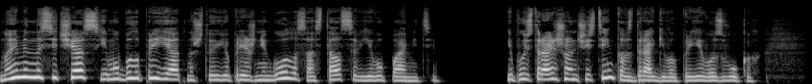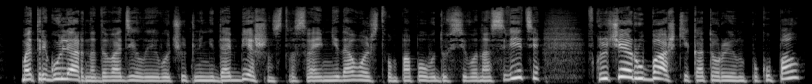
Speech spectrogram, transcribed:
Но именно сейчас ему было приятно, что ее прежний голос остался в его памяти. И пусть раньше он частенько вздрагивал при его звуках, мать регулярно доводила его чуть ли не до бешенства своим недовольством по поводу всего на свете, включая рубашки, которые он покупал,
